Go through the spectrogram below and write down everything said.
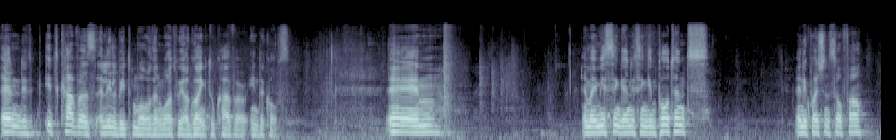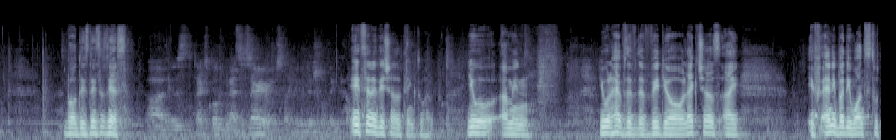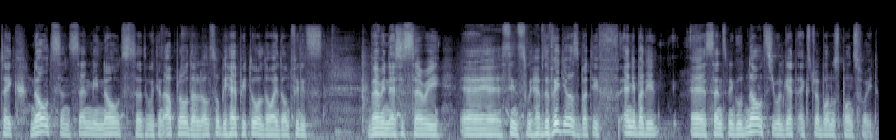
And it, it, covers a little bit more than what we are going to cover in the course. Um, am I missing anything important? Any questions so far about this? This is yes. Uh, is the textbook necessary or just like an additional thing? It's an additional thing to help. You, I mean, you will have the, the video lectures. I, if anybody wants to take notes and send me notes that we can upload, I'll also be happy to, although I don't feel it's very necessary uh, since we have the videos. But if anybody uh, sends me good notes, you will get extra bonus points for it.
